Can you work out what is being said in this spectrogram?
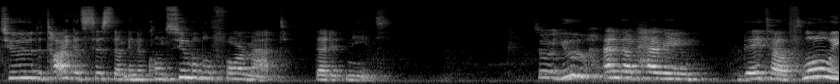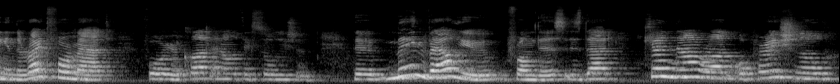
to the target system in a consumable format that it needs. So you end up having data flowing in the right format for your cloud analytics solution. The main value from this is that you can now run operational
